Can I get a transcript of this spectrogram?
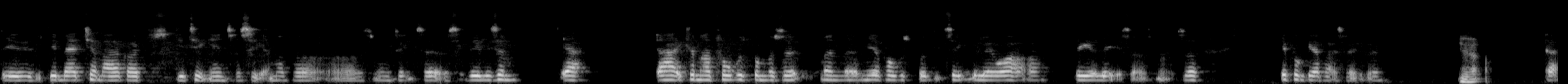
det, det matcher meget godt de ting, jeg interesserer mig for, og sådan nogle ting, så, så det er ligesom, ja, jeg har ikke så meget fokus på mig selv, men øh, mere fokus på de ting, vi laver, og det, jeg læser og sådan noget. Så det fungerer faktisk rigtig godt. ja,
